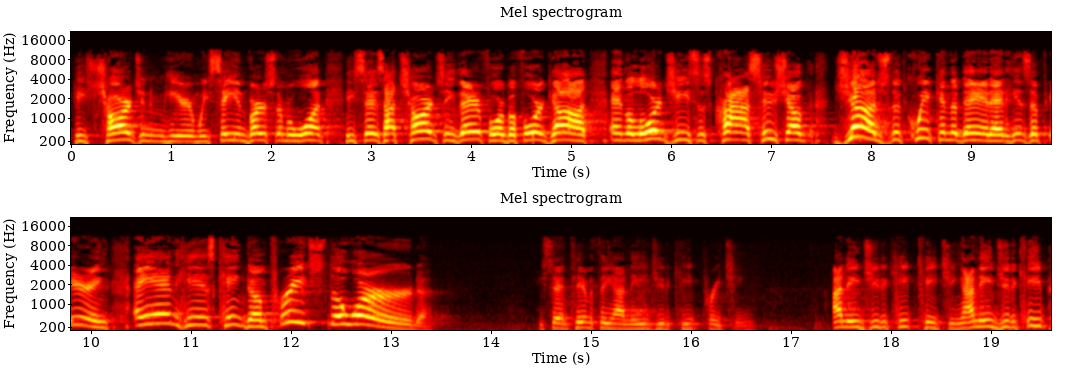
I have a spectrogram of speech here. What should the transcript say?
he's charging him here, and we see in verse number one, he says, I charge thee therefore before God and the Lord Jesus Christ, who shall judge the quick and the dead at his appearing and his kingdom. Preach the word. He said, Timothy, I need you to keep preaching. I need you to keep teaching. I need you to keep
